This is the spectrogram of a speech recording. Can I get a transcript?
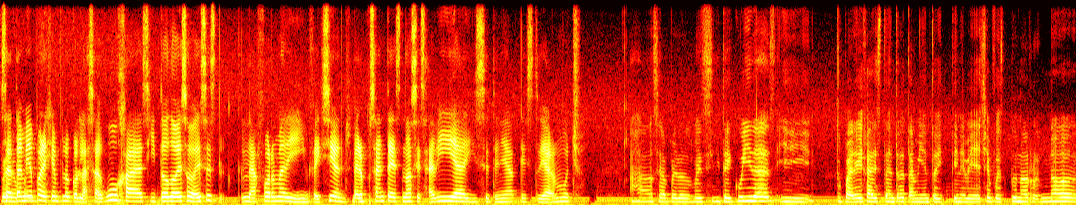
o sea, también, pues- por ejemplo, con las agujas y todo eso, esa es la forma de infección. Pero pues antes no se sabía y se tenía que estudiar mucho. Ajá, o sea, pero pues si te cuidas y tu pareja está en tratamiento y tiene VIH, pues tú no, no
